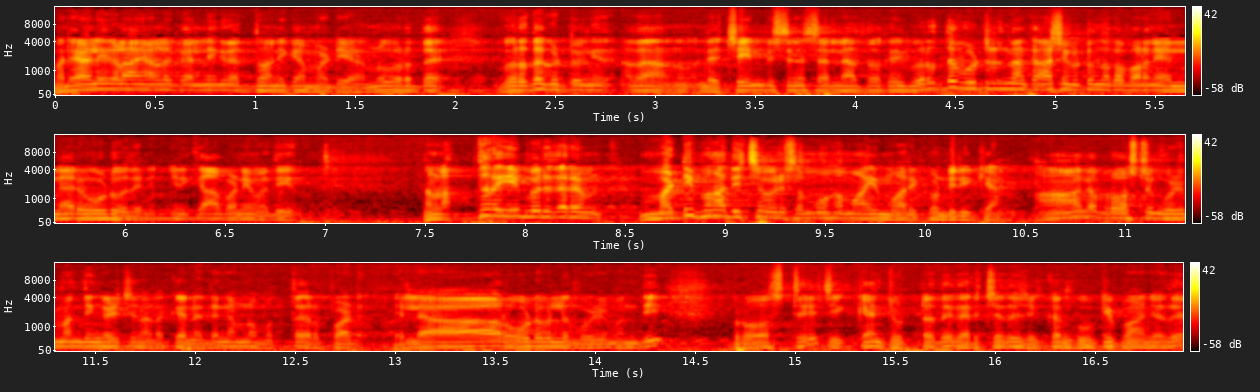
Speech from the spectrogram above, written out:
മലയാളികളായ ആൾക്ക് അല്ലെങ്കിൽ അധ്വാനിക്കാൻ വേണ്ടിയാണ് നമ്മൾ വെറുതെ വെറുതെ കിട്ടുമെങ്കിൽ അതാണ് ചെയിൻ ബിസിനസ് അല്ലാത്തൊക്കെ വെറുതെ വീട്ടിൽ കാശ് കിട്ടുമെന്നൊക്കെ പറഞ്ഞാൽ എല്ലാവരും ഓടും അതിന്. എനിക്ക് ആ പണി മതി. നമ്മൾ അത്രയും ഒരു തരം മടി ബാധിച്ച ഒരു സമൂഹമായി മാറിക്കൊണ്ടിരിക്കുകയാണ്. ആകെ ബ്രോസ്റ്റും കുഴിമന്തിയും കഴിച്ച് നടക്കാൻ ഇതിന് നമ്മുടെ മൊത്തം ഏർപ്പാട്. എല്ലാ റോഡുകളിലും കുഴിമന്തി ബ്രോസ്റ്റ് ചിക്കൻ ചുട്ടത് കരിച്ചത് ചിക്കൻ കൂക്കി പാഞ്ഞത്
